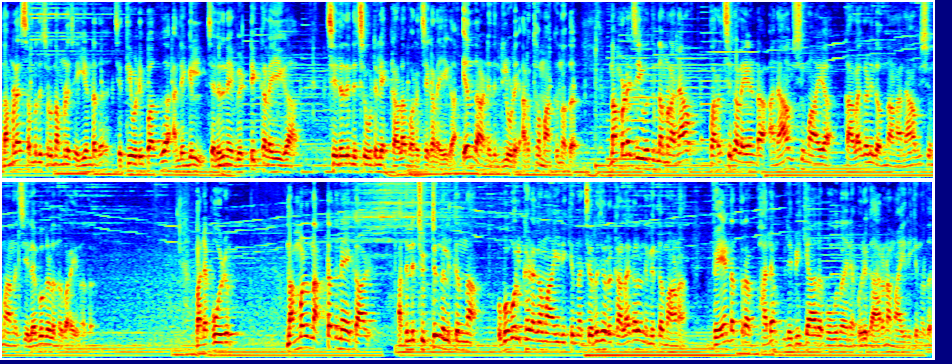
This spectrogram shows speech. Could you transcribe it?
നമ്മളെ സംബന്ധിച്ചിടത്തോളം നമ്മൾ ചെയ്യേണ്ടത് ചെത്തി വെടിപ്പാക്കുക അല്ലെങ്കിൽ ചിലതിനെ വെട്ടിക്കളയുക ചിലതിന്റെ ചുവട്ടിലെ കള പറിച്ചു കളയുക. എന്താണ് ഇതിന്റെ അർത്ഥമാക്കുന്നത്? നമ്മുടെ ജീവിതത്തിൽ നമ്മൾ അനാ പറിച്ചു കളയേണ്ട അനാവശ്യമായ കളകളിൽ ഒന്നാണ് അനാവശ്യമായ ചിലവുകൾ എന്ന് പറയുന്നത്. പലപ്പോഴും നമ്മൾ നട്ടതിനേക്കാൾ അതിന്റെ ചുറ്റും നിൽക്കുന്ന ഉപപോത്ഘടകമായിരിക്കുന്ന ചെറു ചെറു കളകൾ നിമിത്തമാണ് വേണ്ടത്ര ഫലം ലഭിക്കാതെ പോകുന്നതിന് ഒരു കാരണമായിരിക്കുന്നത്.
